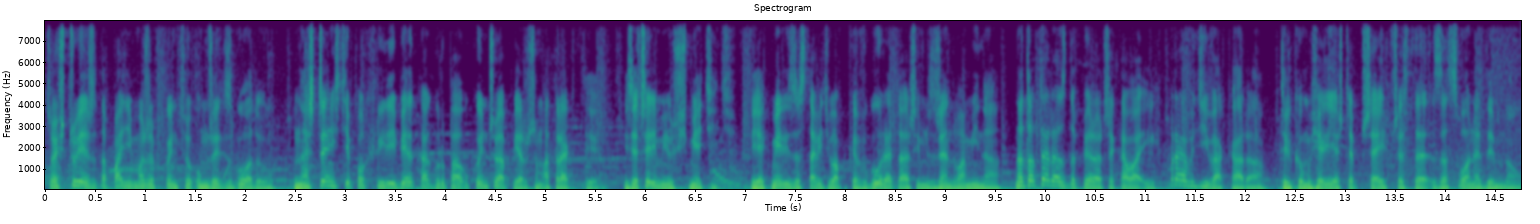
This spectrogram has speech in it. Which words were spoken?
Coś czuję, że ta pani może w końcu umrzeć z głodu. Na szczęście po chwili wielka grupa ukończyła pierwszą atrakcję i zaczęli mi już śmiecić. I jak mieli zostawić łapkę w górę, to aż im zrzędła mina. No to teraz dopiero czekała ich prawdziwa kara. Tylko musieli jeszcze przejść przez tę zasłonę dymną.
